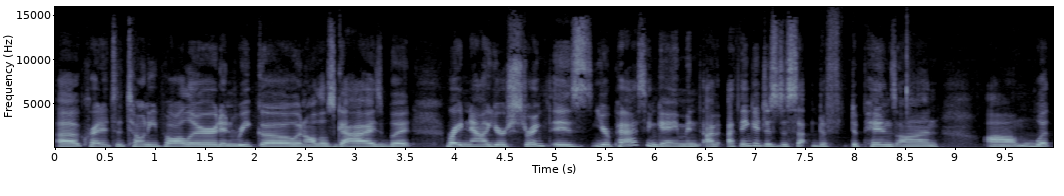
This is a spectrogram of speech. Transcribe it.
Uh, credit to Tony Pollard and Rico and all those guys, but right now your strength is your passing game, and I, I think it just deci- def- depends on um, what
